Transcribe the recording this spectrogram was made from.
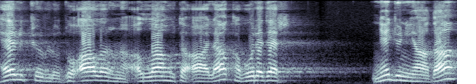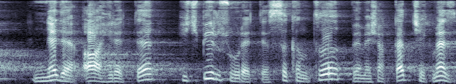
her türlü dualarını Allahu Teala kabul eder. Ne dünyada ne de ahirette hiçbir surette sıkıntı ve meşakkat çekmez.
